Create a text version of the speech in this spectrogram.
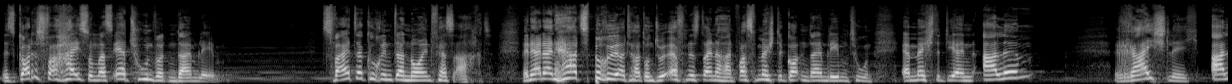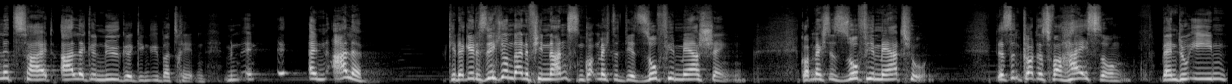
Das ist Gottes Verheißung, was er tun wird in deinem Leben. 2. Korinther 9, Vers 8. Wenn er dein Herz berührt hat und du öffnest deine Hand, was möchte Gott in deinem Leben tun? Er möchte dir in allem reichlich, alle Zeit, alle Genüge gegenübertreten. In, in, in allem. Okay, da geht es nicht um deine Finanzen. Gott möchte dir so viel mehr schenken. Gott möchte so viel mehr tun. Das sind Gottes Verheißungen, wenn du ihm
